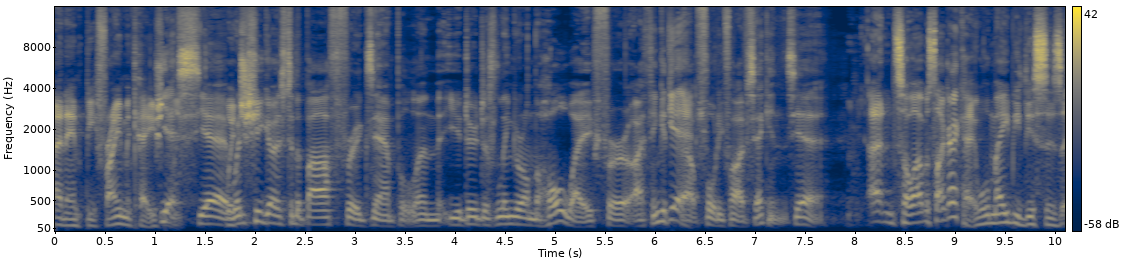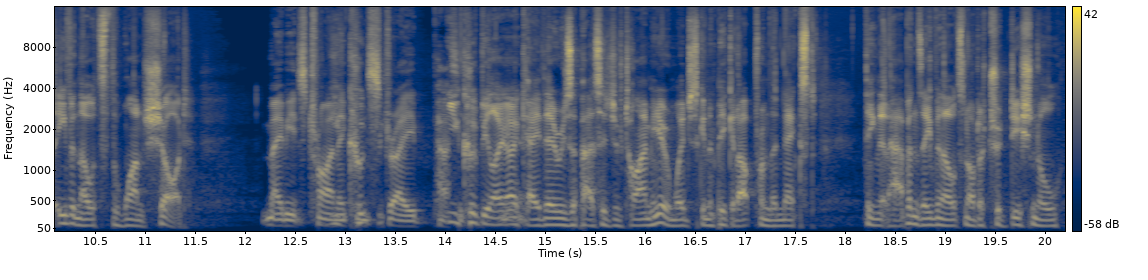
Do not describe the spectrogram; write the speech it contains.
an empty frame occasionally. Yes, yeah. when she goes to the bath, for example, and you do just linger on the hallway for I think it's Yeah. about forty-five seconds. Yeah, and so I was like, okay, well, maybe this is even though it's the one shot, maybe it's trying to constray passage. you could be like, okay, there is a passage of time here, and we're just going to pick it up from the next thing that happens, even though it's not a traditional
